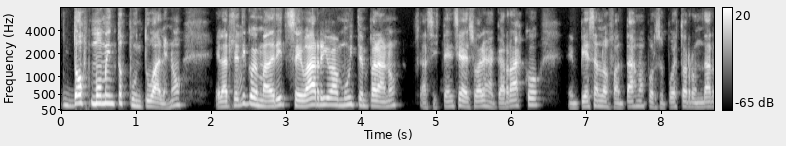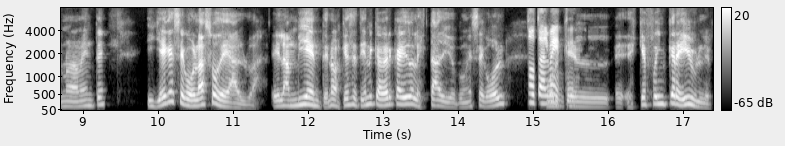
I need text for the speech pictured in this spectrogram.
Dos momentos puntuales, ¿no? El Atlético de Madrid se va arriba muy temprano, asistencia de Suárez a Carrasco, empiezan los fantasmas, por supuesto, a rondar nuevamente, y llega ese golazo de Alba, el ambiente, ¿no? Es que se tiene que haber caído el estadio con ese gol, Totalmente. el- es que fue increíble,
